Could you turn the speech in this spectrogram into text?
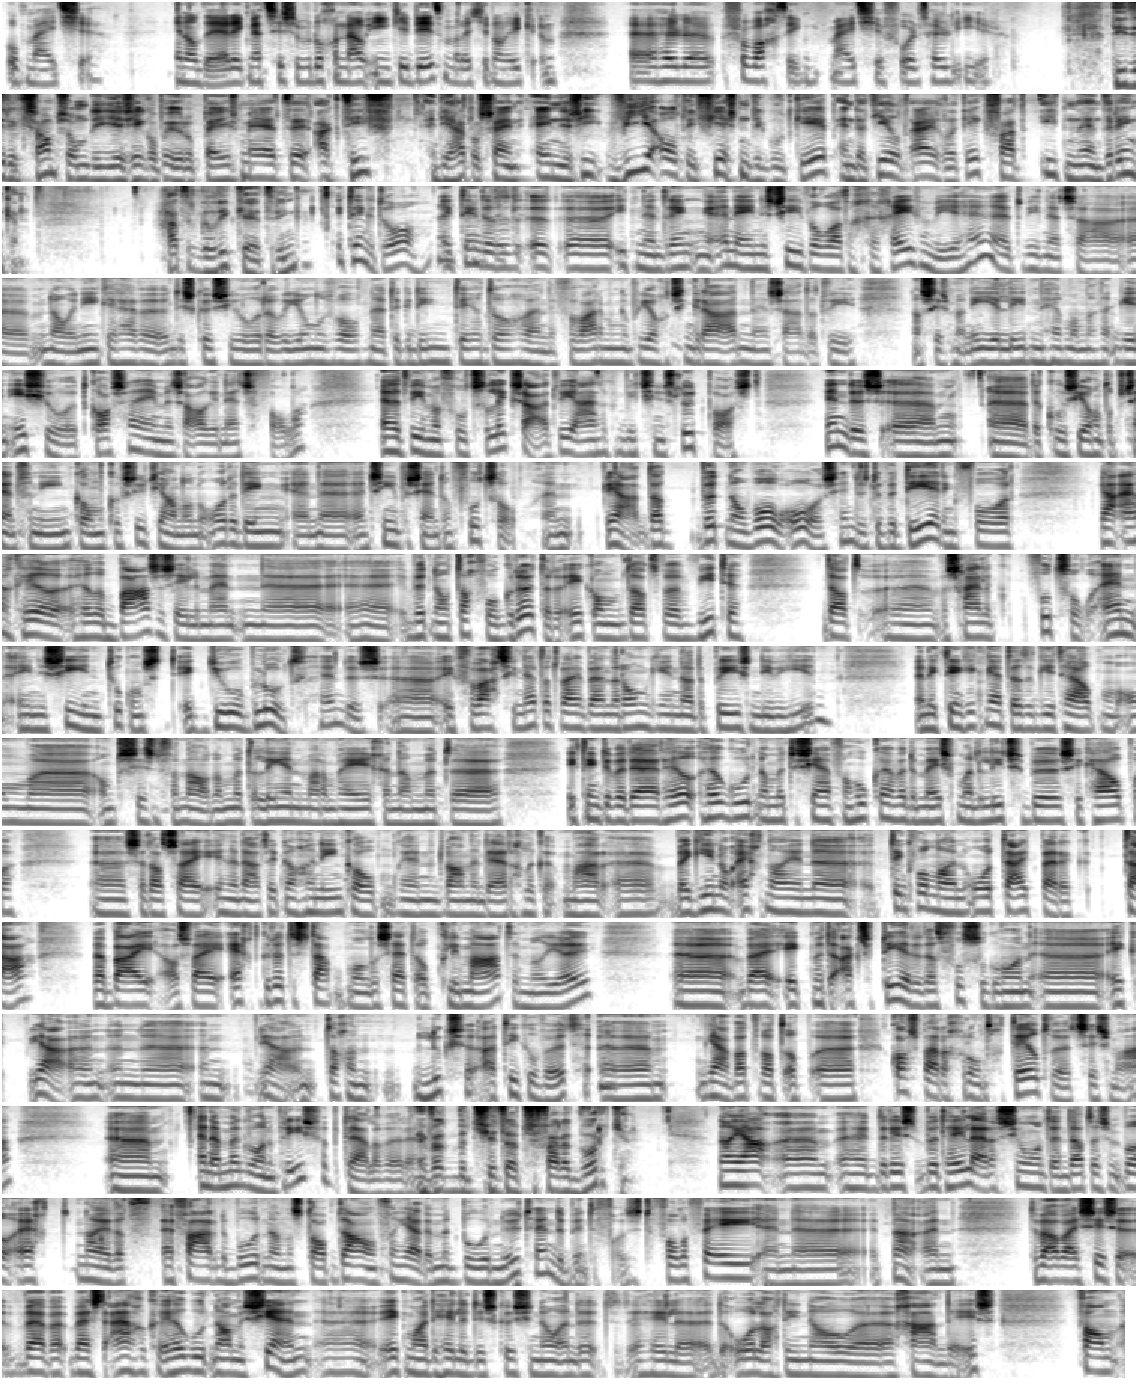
op meidje. En dan derde ik net sissen we nog nou één keer dit, maar dat je dan ik een uh, hele verwachting meidje voor het hele hier. Diederik Samson die is ik op Europees met uh, actief. En die had al zijn energie wie je altijd te goed keert. En dat geldt eigenlijk ik vat eten en drinken. Had er gelijk drinken? Ik denk het wel. Ik denk dat het uh, eten en drinken en energie wel wat een gegeven weer. Hè? Het wie net zo, uh, nou in één keer hebben we een discussie over we jongens wel net de gediend tegen toch en de verwarming op 18 graden en zo dat we nou sinds maar niet lieden helemaal geen issue het kosten in mijn zaal net zo volle. En het wie maar voedsel ik het wie eigenlijk een beetje in sluit past. En dus eh, de koers je 100% van die inkomen kost aan een orde ding en, eh, en 10% aan voedsel. En ja, dat wordt nou wel oors. Dus de waardering voor ja, eigenlijk heel, hele basiselementen uh, wordt nou toch wel groter. Ik omdat we weten dat waarschijnlijk voedsel en energie in de toekomst ik duur bloed. Hè? Dus ik verwacht je net dat wij bij de omgaan naar de prijzen die we hier. En ik denk ik net dat het niet helpt om, om, om te zeggen van nou, dan met alleen maar omheen. En dan met, ik denk dat we daar heel, heel goed naar moeten zien van hoe kunnen we de meeste maar de Lietse beurs ik helpen. Uh, zodat zij inderdaad ik nog een inkopen en het en dergelijke. Maar wij gaan nou echt naar een, denk wel een oortijdperk ta. Waarbij als wij echt grote stappen willen zetten op klimaat en milieu. Wij, ik moet accepteren dat voedsel gewoon ik, ja, een, een, een, ja, een, toch een luxe artikel wordt. Ja. Ehm, ja wat, wat op kostbare grond geteeld wordt, zeg maar. Um, en daar moet gewoon een prijs voor betalen worden. En wat zit dat voor het woordje? Nou ja, um, er is het heel erg zond en dat is wel echt, nou ja, dat ervaren de boeren dan een stap down van ja, dat met boeren nu, hè, de bent is de volle vee en, uh, nou, en terwijl wij zitten, wij, wij staan eigenlijk heel goed naar Michien. Uh, ik maar de hele discussie nou en de, de hele de oorlog die nou uh, gaande is van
